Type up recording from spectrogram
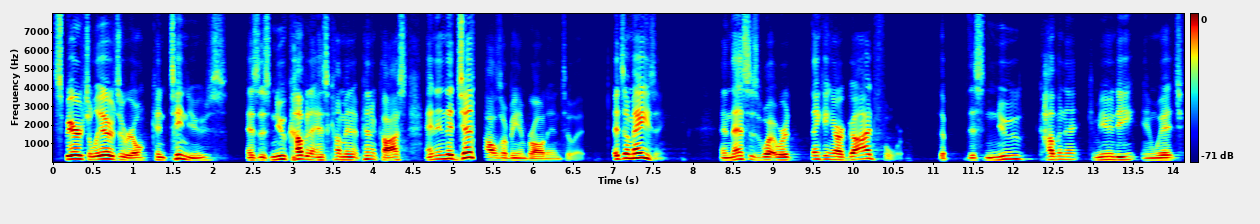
spiritual Israel continues as this new covenant has come in at Pentecost, and then the Gentiles are being brought into it. It's amazing. And this is what we're thanking our God for the, this new covenant community in which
